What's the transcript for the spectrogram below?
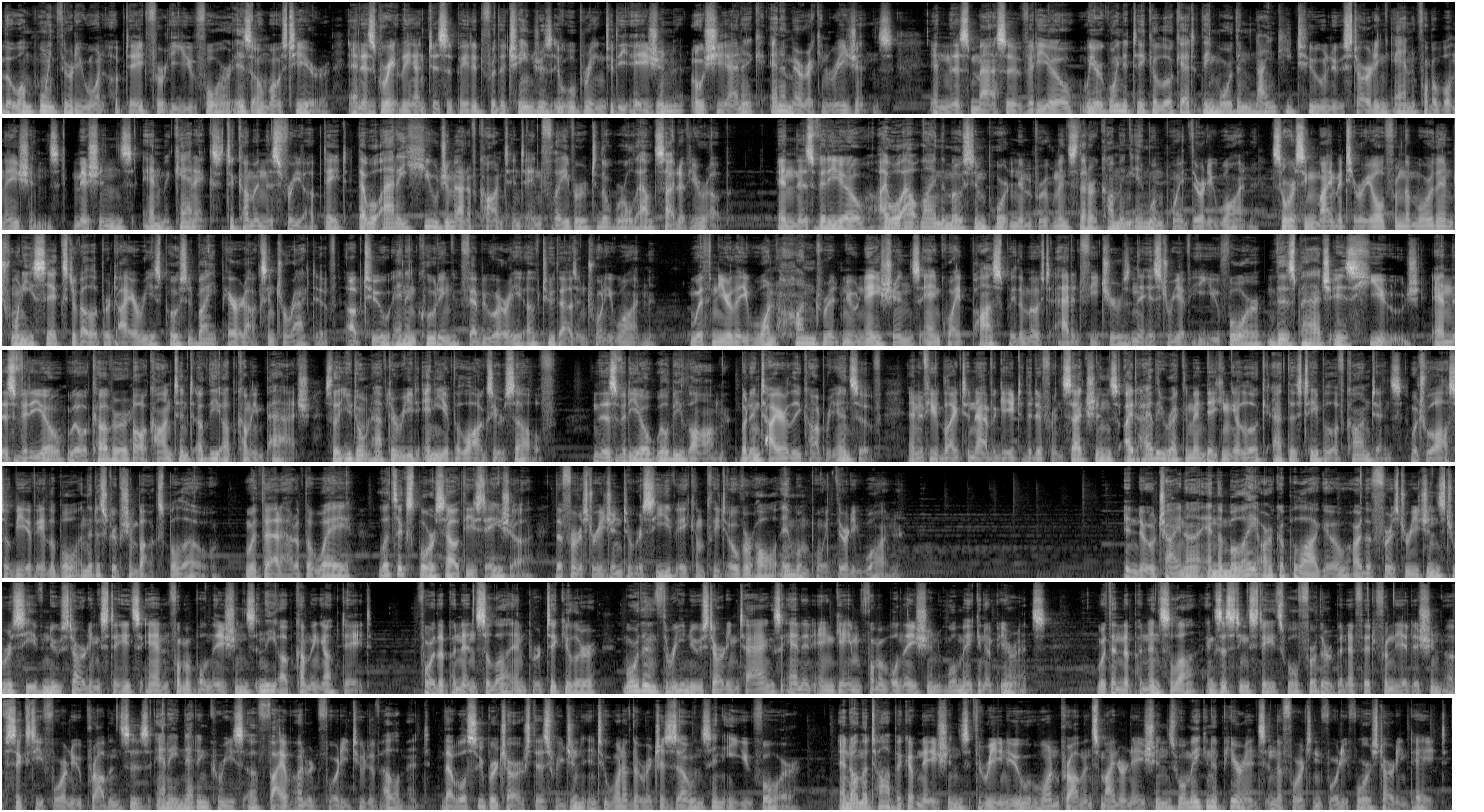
The 1.31 update for EU4 is almost here, and is greatly anticipated for the changes it will bring to the Asian, Oceanic, and American regions. In this massive video, we are going to take a look at the more than 92 new starting and formable nations, missions, and mechanics to come in this free update that will add a huge amount of content and flavor to the world outside of Europe. In this video, I will outline the most important improvements that are coming in 1.31, sourcing my material from the more than 26 developer diaries posted by Paradox Interactive, up to and including February of 2021. With nearly 100 new nations and quite possibly the most added features in the history of EU4, this patch is huge, and this video will cover all content of the upcoming patch, so that you don't have to read any of the logs yourself. This video will be long, but entirely comprehensive, and if you'd like to navigate to the different sections, I'd highly recommend taking a look at this table of contents, which will also be available in the description box below. With that out of the way, let's explore Southeast Asia, the first region to receive a complete overhaul in 1.31. Indochina and the Malay Archipelago are the first regions to receive new starting states and formable nations in the upcoming update, for the peninsula in particular, more than three new starting tags and an in-game formable nation will make an appearance. Within the peninsula, existing states will further benefit from the addition of 64 new provinces and a net increase of 542 development that will supercharge this region into one of the richest zones in EU4. And on the topic of nations, three new one province minor nations will make an appearance in the 1444 starting date.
